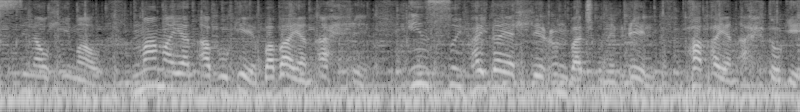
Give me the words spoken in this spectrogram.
ისინალ ჰიმალ მამაიან აბუგე ბაბაიან აჰი ინსუი ფაიდაიაშლე უნ ბაჭუნებ ელ ფაფაიან აჰტოგი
